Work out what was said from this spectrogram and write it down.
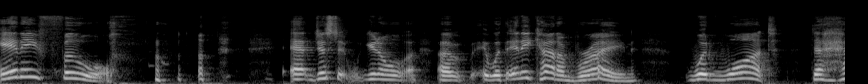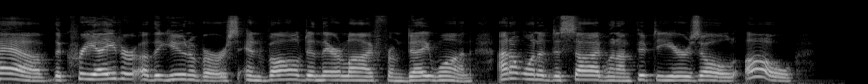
Any fool at just you know uh, with any kind of brain would want to have the creator of the universe involved in their life from day one. I don't want to decide when I'm 50 years old, oh,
